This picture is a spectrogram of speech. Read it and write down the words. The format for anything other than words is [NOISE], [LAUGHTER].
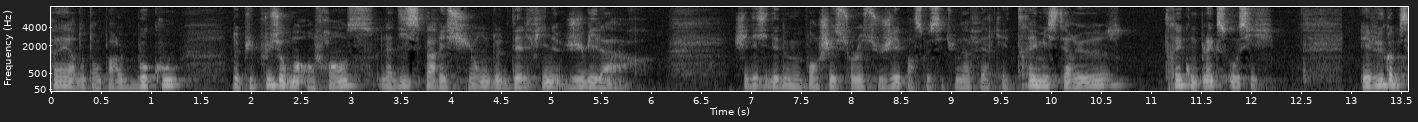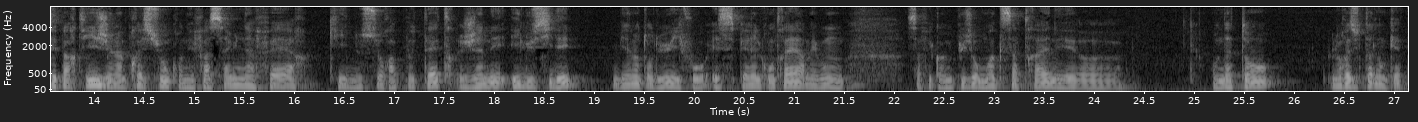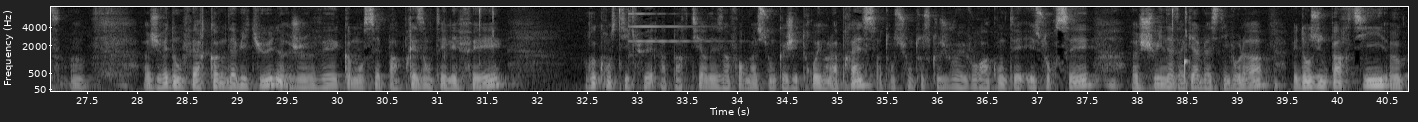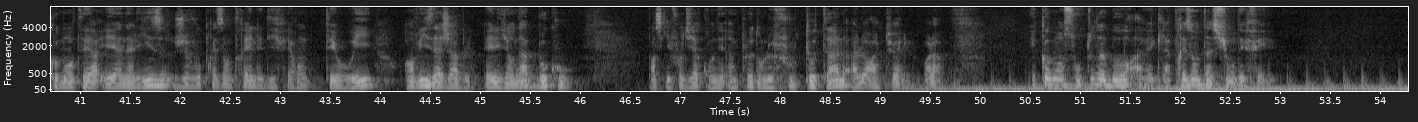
dont on parle beaucoup depuis plusieurs mois en France, la disparition de Delphine Jubilard. J'ai décidé de me pencher sur le sujet parce que c'est une affaire qui est très mystérieuse, très complexe aussi. Et vu comme c'est parti, j'ai l'impression qu'on est face à une affaire qui ne sera peut-être jamais élucidée. Bien entendu, il faut espérer le contraire, mais bon, ça fait quand même plusieurs mois que ça traîne et euh, on attend le résultat de l'enquête. Hein. Je vais donc faire comme d'habitude, je vais commencer par présenter les faits, reconstituer à partir des informations que j'ai trouvées dans la presse. Attention, tout ce que je vais vous raconter est sourcé, euh, je suis inattaquable à ce niveau-là. Et dans une partie euh, commentaires et analyse, je vous présenterai les différentes théories envisageables. Et il y en a beaucoup, parce qu'il faut dire qu'on est un peu dans le flou total à l'heure actuelle. Voilà. Et commençons tout d'abord avec la présentation des faits.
